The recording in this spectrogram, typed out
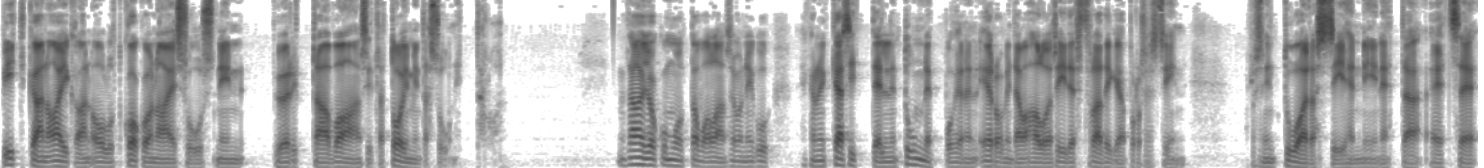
pitkään aikaan ollut kokonaisuus, niin pyörittää vaan sitä toimintasuunnittelua. Tämä on joku muu tavallaan semmoinen niin ehkä käsitteellinen tunnepohjainen ero, mitä mä haluaisin itse strategiaprosessiin prosessiin tuoda siihen niin, että, että se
